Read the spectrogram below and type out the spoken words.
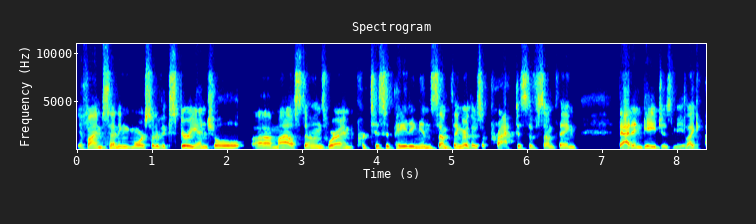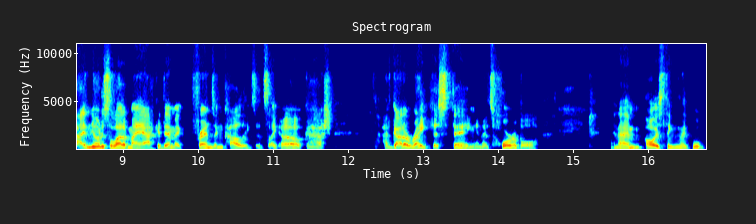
if I'm setting more sort of experiential uh, milestones where I'm participating in something or there's a practice of something, that engages me. Like I notice a lot of my academic friends and colleagues, it's like, oh gosh, I've got to write this thing and it's horrible. And I'm always thinking like, well,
